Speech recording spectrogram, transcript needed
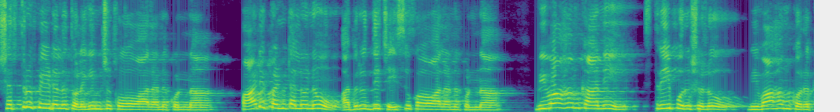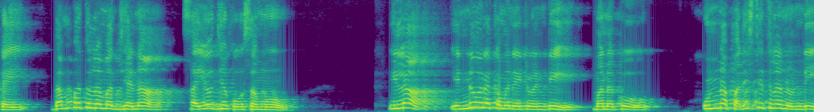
శత్రుపీడలు తొలగించుకోవాలనుకున్న పాడి పంటలను అభివృద్ధి చేసుకోవాలనుకున్న వివాహం కాని స్త్రీ పురుషులు వివాహం కొరకై దంపతుల మధ్యన సయోధ్య కోసము. ఇలా ఎన్నో రకమైనటువంటి మనకు ఉన్న పరిస్థితుల నుండి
